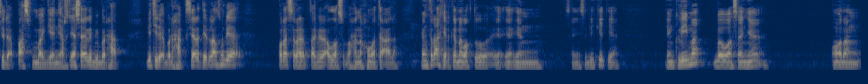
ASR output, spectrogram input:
tidak pas pembagiannya. Harusnya saya lebih berhak. Dia tidak berhak. Secara tidak langsung dia protes terhadap takdir Allah Subhanahu wa taala. Yang terakhir karena waktu ya, ya, yang saya sedikit ya. Yang kelima bahwasanya orang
